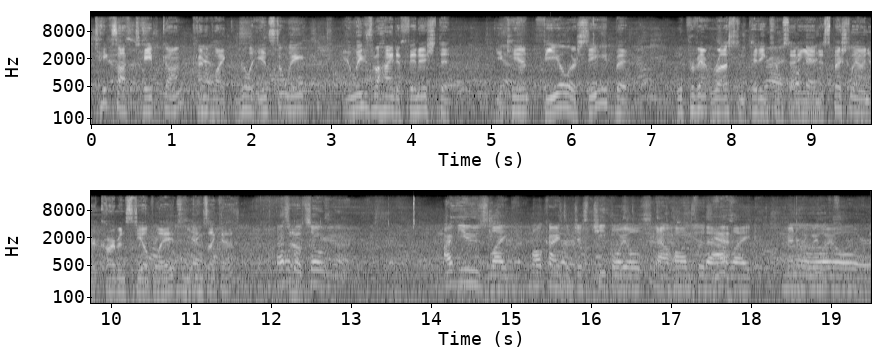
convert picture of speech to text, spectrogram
it takes off tape gunk kind Yeah. of like really instantly. It leaves behind a finish that you Yeah. can't feel or see, but will prevent rust and pitting from setting okay. in, especially on your carbon steel blades and Yeah. things like that. That's So- cool. So I've used like all kinds of just cheap oils at home for that, Yeah. like mineral oil or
